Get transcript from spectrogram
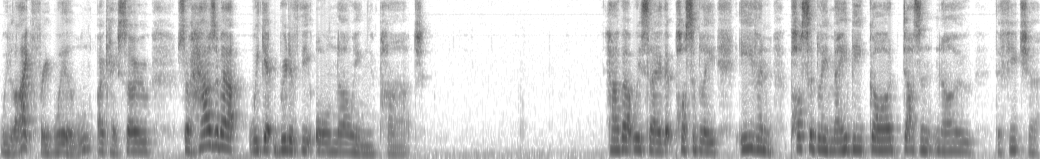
we like free will. Okay, so so how's about we get rid of the all-knowing part? How about we say that possibly, even possibly, maybe God doesn't know the future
